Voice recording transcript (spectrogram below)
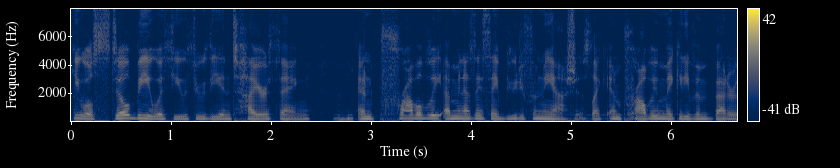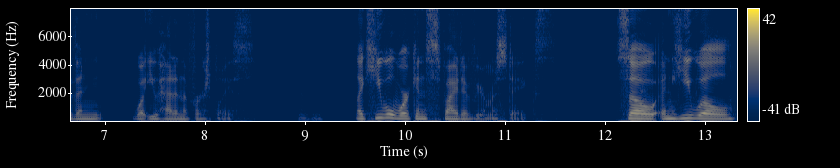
He will still be with you through the entire thing Mhm. and probably, I mean, as they say, beauty from the ashes, like, and probably make it even better than what you had in the first place. Mhm. Like, he will work in spite of your mistakes. So, and he will,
